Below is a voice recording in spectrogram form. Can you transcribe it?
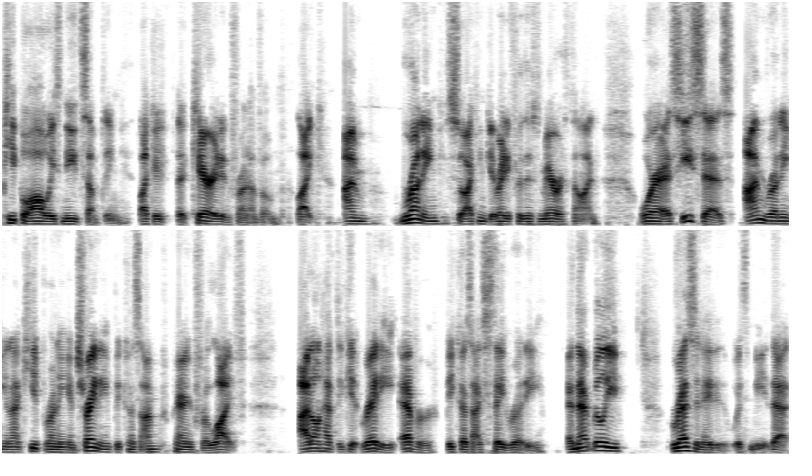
people always need something like a, a, carrot in front of them. Like I'm running so I can get ready for this marathon. Whereas he says, I'm running and I keep running and training because I'm preparing for life. I don't have to get ready ever because I stay ready. And that really resonated with me that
